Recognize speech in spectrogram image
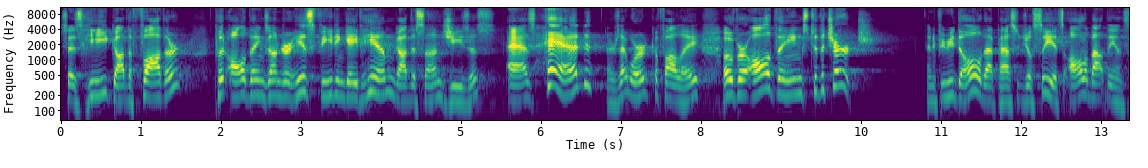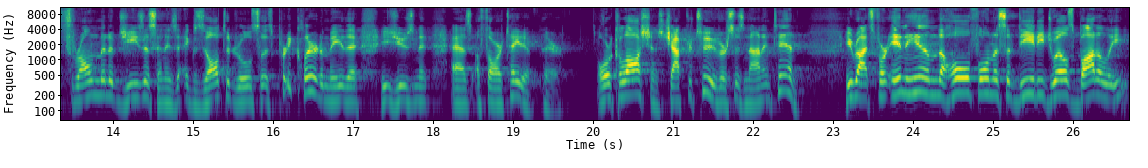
says, He, God the Father, put all things under his feet and gave him, God the Son, Jesus, as head, there's that word, kephale, over all things to the church and if you read the whole of that passage, you'll see it's all about the enthronement of Jesus and his exalted rule. So it's pretty clear to me that he's using it as authoritative there. Or Colossians chapter 2, verses 9 and 10. He writes, For in him the whole fullness of deity dwells bodily,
